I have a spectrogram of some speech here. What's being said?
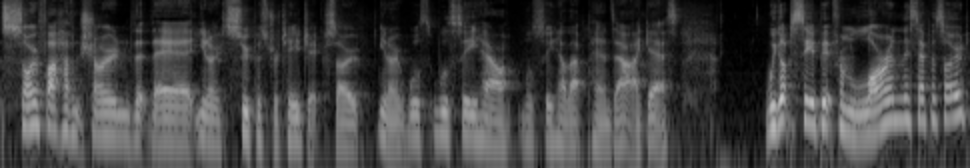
so far haven't shown that they're you know super strategic. So you know we'll we'll see how we'll see how that pans out. I guess. We got to see a bit from Lauren this episode,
